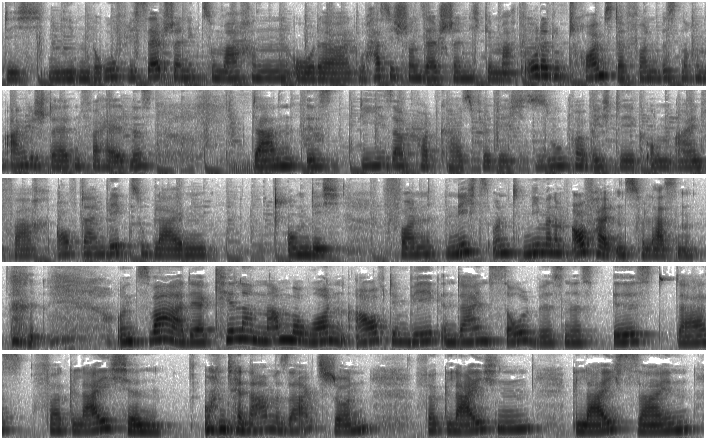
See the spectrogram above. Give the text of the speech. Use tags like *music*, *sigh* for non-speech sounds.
dich nebenberuflich selbstständig zu machen oder du hast dich schon selbstständig gemacht oder du träumst davon, bist noch im Angestelltenverhältnis, dann ist dieser Podcast für dich super wichtig, um einfach auf deinem Weg zu bleiben, um dich von nichts und niemandem aufhalten zu lassen. *laughs* Und zwar der Killer Number One auf dem Weg in dein Soul Business ist das Vergleichen. Und der Name sagt schon, vergleichen, gleich sein.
